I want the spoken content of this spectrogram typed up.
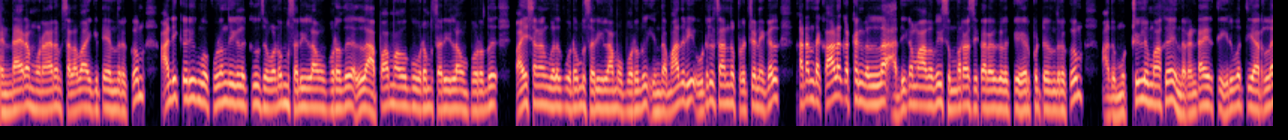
ரெண்டாயிரம் மூணாயிரம் செலவாகிக்கிட்டே இருந்திருக்கும். அடிக்கடி உங்கள் குழந்தைகளுக்கு உடம்பு சரியில்லாமல் போகிறது இல்லை அப்பா அம்மாவுக்கு உடம்பு சரியில்லாமல் போகிறது வயசானவங்களுக்கு உடம்பு சரியில்லாமல் போகிறது இந்த மாதிரி உடல் சார்ந்த பிரச்சனைகள் கடந்த காலகட்டங்களில் அதிகமாகவே சிம்மராசிக்காரர்களுக்கு ஏற்பட்டு இருந்திருக்கும். அது முற்றிலுமாக இந்த ரெண்டாயிரத்தி இருபத்தி ஆறில்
